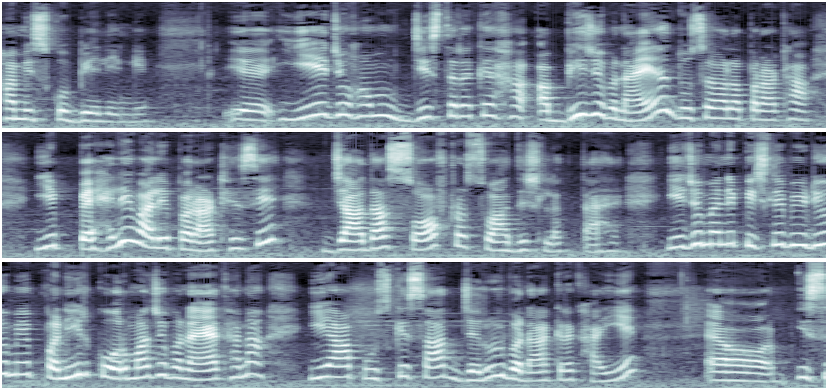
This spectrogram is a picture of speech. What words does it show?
हम इसको बेलेंगे। ये जो हम जिस तरह के हाँ, अभी जो बनाए ना दूसरा वाला पराठा ये पहले वाले पराठे से ज़्यादा सॉफ्ट और स्वादिष्ट लगता है। ये जो मैंने पिछले वीडियो में पनीर कोरमा जो बनाया था ना ये आप उसके साथ ज़रूर बना कर खाइए। और इस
